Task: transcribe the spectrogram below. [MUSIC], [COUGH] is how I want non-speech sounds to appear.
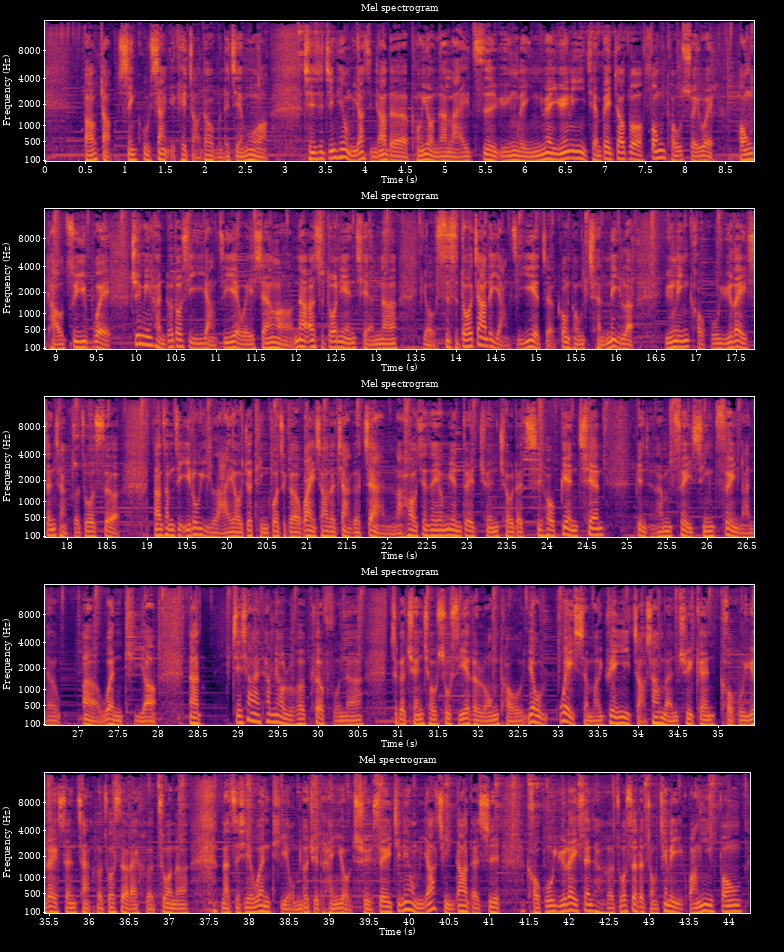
宝岛新故乡也可以找到我们的节目哦。其实今天我们邀请到的朋友呢，来自云林，因为云林以前被叫做风头水尾、红桃追尾，居民很多都是以养殖业为生哦。那二十多年前呢，有四十多家的养殖业者共同成立了云林口湖鱼类生产合作社。那他们这一路以来哦，就挺过这个外销的价格战，然后现在又面对全球的气候变迁，变成他们最新最难的呃问题哦。那接下来他们要如何克服呢？这个全球素食业的龙头又为什么愿意找上门去跟口湖鱼类生产合作社来合作呢？那这些问题我们都觉得很有趣，所以今天我们邀请到的是口湖鱼类生产合作社的总经理王应峰，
